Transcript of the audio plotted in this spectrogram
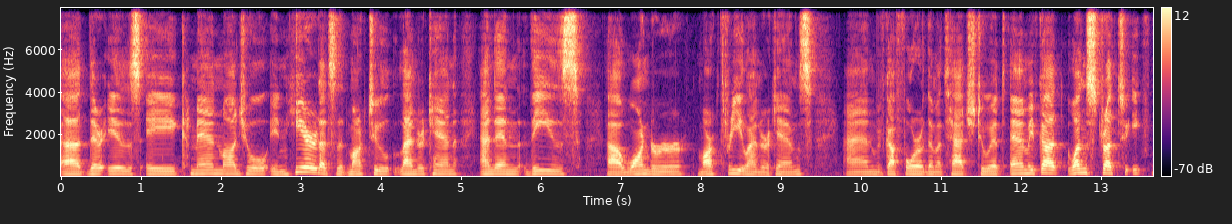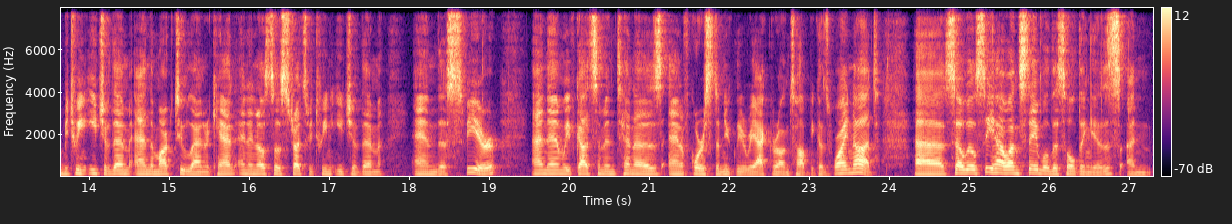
uh, there is a command module in here, that's the Mark II lander can, and then these uh, Wanderer Mark III lander cans, and we've got four of them attached to it, and we've got one strut to e between each of them and the Mark II lander can, and then also struts between each of them and the sphere. And then we've got some antennas and of course the nuclear reactor on top because why not? Uh, so we'll see how unstable this whole thing is. I'm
